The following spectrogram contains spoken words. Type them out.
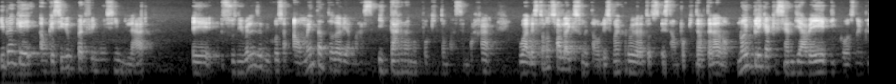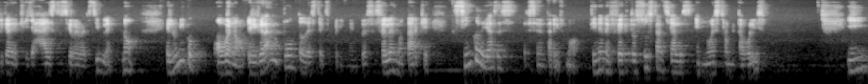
Y vean que, aunque sigue un perfil muy similar, eh, sus niveles de glucosa aumentan todavía más y tardan un poquito más en bajar. Igual, esto nos habla de que su metabolismo de carbohidratos está un poquito alterado. No implica que sean diabéticos, no implica que ya esto es irreversible. No, el único, o bueno, el gran punto de este experimento es hacerles notar que cinco días de sedentarismo tienen efectos sustanciales en nuestro metabolismo y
